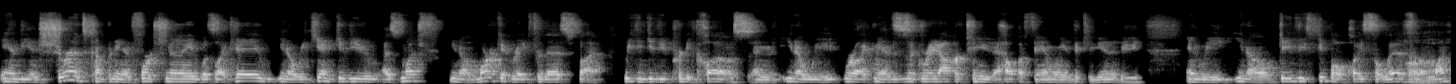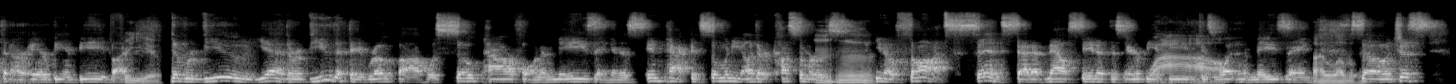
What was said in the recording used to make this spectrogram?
and the insurance company, unfortunately, was like, "Hey, you know, we can't give you as much, you know, market rate for this, but we can give you pretty close." And you know, we were like, "Man, this is a great opportunity to help a family in the community." And we you know gave these people a place to live for a month in our airbnb but the review yeah the review that they wrote bob was so powerful and amazing and has impacted so many other customers mm-hmm. you know thoughts since that have now stayed at this airbnb wow. because what an amazing i love it so just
